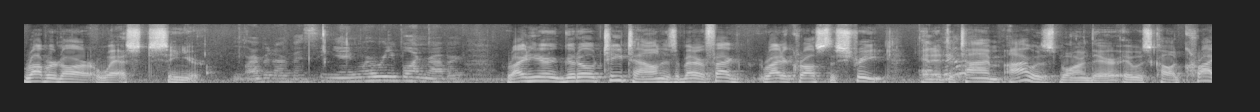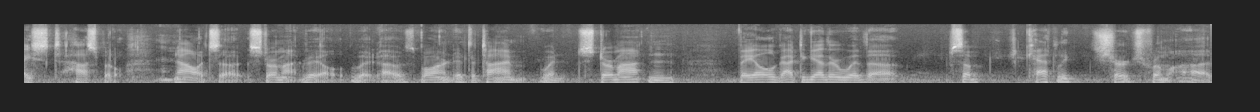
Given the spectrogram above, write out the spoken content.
Robert R. West, Sr. Robert R. West, Sr. And where were you born, Robert? Right here in good old T-Town, as a matter of fact, right across the street. And at the time I was born there, it was called Christ Hospital. Now it's uh, Stormont Vail, but I was born at the time when Stormont and Vail got together with uh, some Catholic church from uh,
